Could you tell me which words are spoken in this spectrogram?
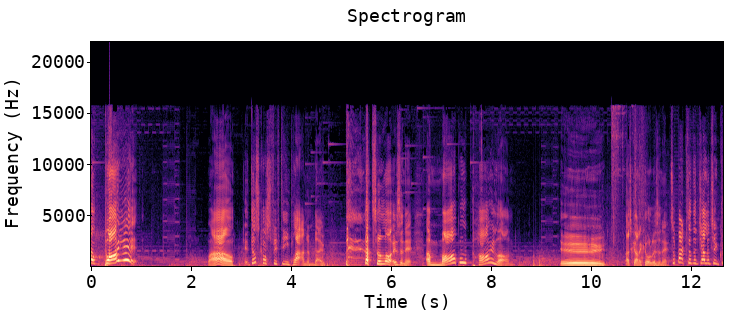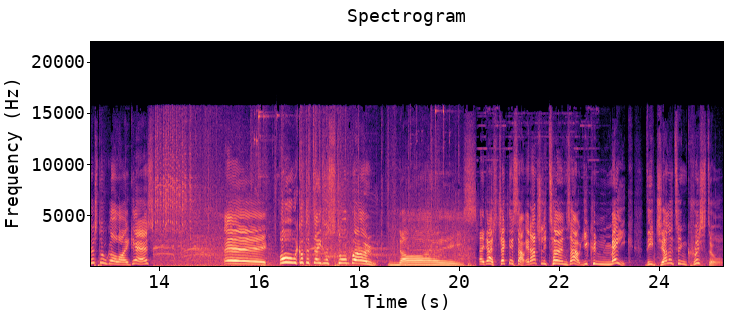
out buy it. Wow. It does cost 15 platinum, though. That's a lot, isn't it? A marble pylon. Dude. That's kind of cool, isn't it? So back to the gelatin crystal goal, I guess. Hey! Oh, we got the Daedalus Stormbow! Nice! Hey guys, check this out. It actually turns out you can make the gelatin crystal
